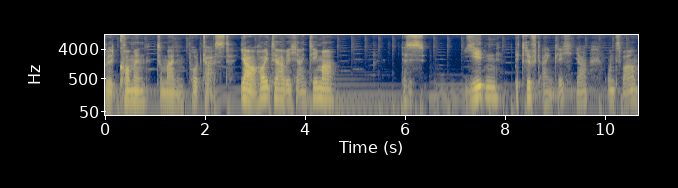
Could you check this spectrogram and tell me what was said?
willkommen zu meinem Podcast. Ja, heute habe ich ein Thema, das es jeden betrifft eigentlich, ja. Und zwar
